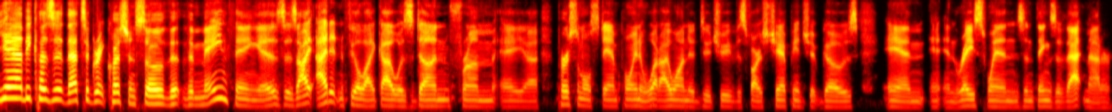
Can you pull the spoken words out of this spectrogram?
Yeah, because it, that's a great question. So the the main thing is is I I didn't feel like I was done from a uh, personal standpoint and what I wanted to achieve as far as championship goes and and, and race wins and things of that matter.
